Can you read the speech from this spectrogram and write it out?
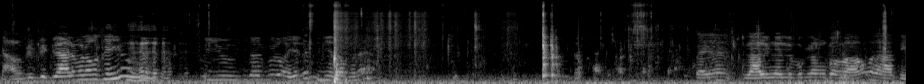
Nakabibigla naman ako sa iyo. Ayun, sinabi ko lang, ayan na, sinira mo na. Kaya lalim na lubog ng baka ako, kalahati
